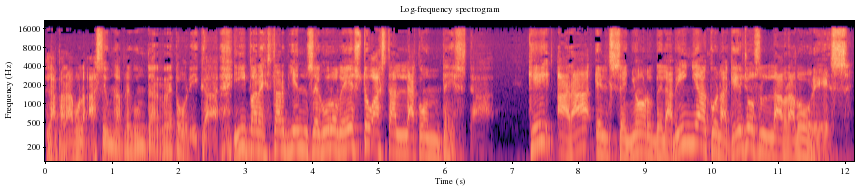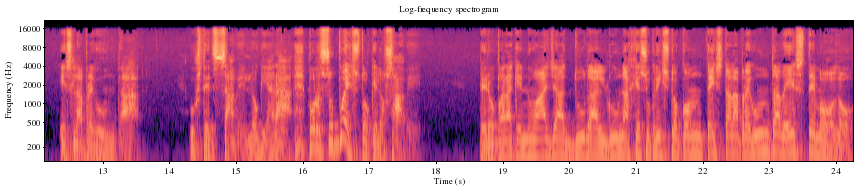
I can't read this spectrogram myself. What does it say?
La parábola hace una pregunta retórica y para estar bien seguro de esto hasta la contesta. ¿Qué hará el señor de la viña con aquellos labradores? Es la pregunta. Usted sabe lo que hará. Por supuesto que lo sabe. Pero para que no haya duda alguna, Jesucristo contesta la pregunta de este modo.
